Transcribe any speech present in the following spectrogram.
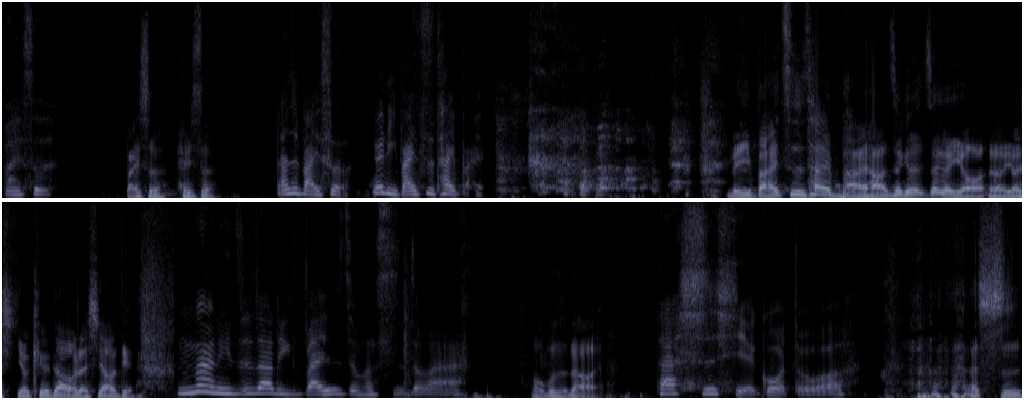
白色。白色、黑色。答案是白色，因为李白字太白。李白字太白，好，这个这个有呃有有 cue 到我的笑点，那你知道李白是怎么死的吗？我不知道哎、他失血过多。失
